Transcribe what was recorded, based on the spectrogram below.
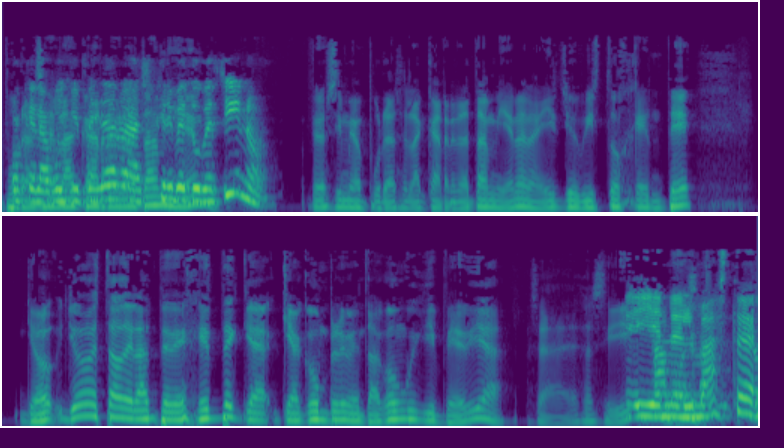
porque la Wikipedia la, escribe tu vecino. Pero si me apuras en la carrera también, Anaís, yo he visto gente yo, yo he estado delante de gente que ha, que ha complementado con Wikipedia. O sea, es así. Y en el máster.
